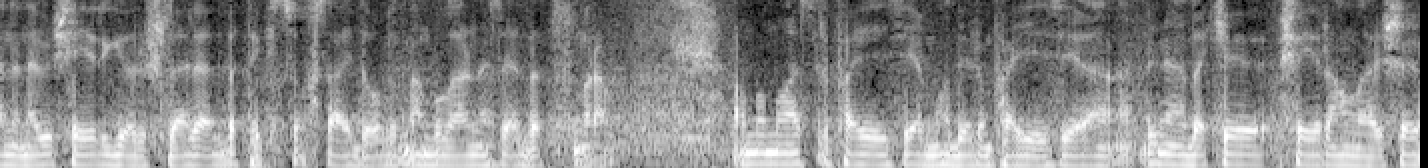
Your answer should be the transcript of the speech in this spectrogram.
Ənənəvi şeir görüşləri əlbəttə ki, çox sayda olur. Mən bunları nəzərdə tutmuram. Amma müasir poeziya, modern poeziya, dünyadakı şeir anlayışı,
